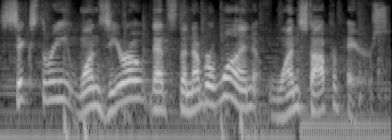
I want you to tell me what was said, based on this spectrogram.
6310. That's the number one, One Stop Repairs.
